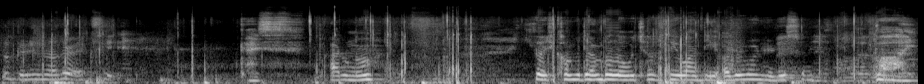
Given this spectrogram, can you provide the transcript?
Look, there's another exit. Guys, I don't know. Guys comment down below which house do you want, the other one or this one? Bye.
